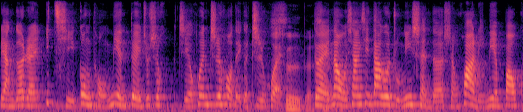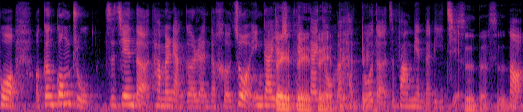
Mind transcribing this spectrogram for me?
两个人一起共同面对，就是结婚之后的一个智慧。是的，对，那我相信大国主命神的神话里面，包括呃跟公主之间的他们两个人的合作，应该也是可以带给我们很多的这方面的理解。是的，是的。哦，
